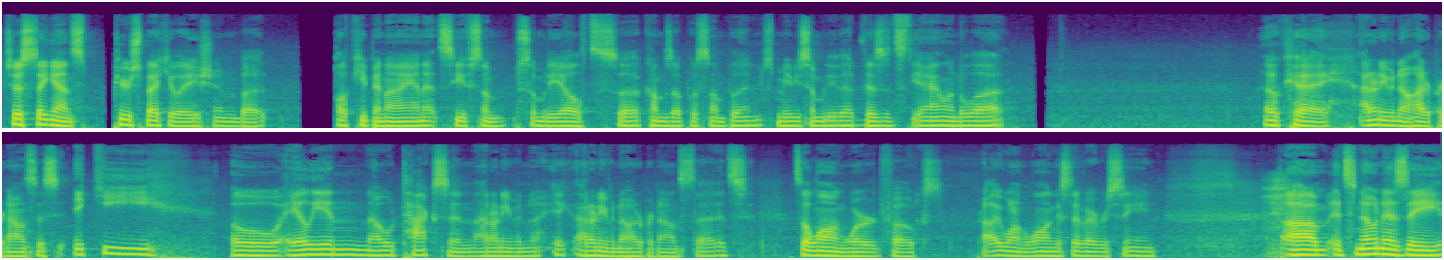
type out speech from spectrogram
just again, pure speculation, but I'll keep an eye on it. See if some somebody else uh, comes up with something. Maybe somebody that visits the island a lot. Okay, I don't even know how to pronounce this. Icky, oh, alien, no toxin. I don't even know. I don't even know how to pronounce that. It's it's a long word, folks. Probably one of the longest I've ever seen. Um, it's known as a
